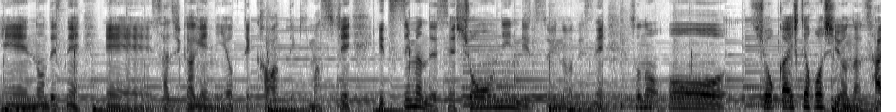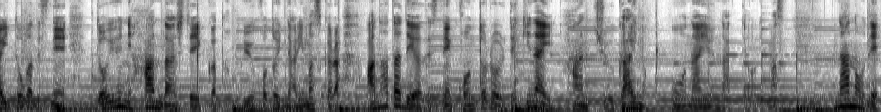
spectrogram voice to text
えー、のですね、えさじ加減によって変わってきますし、5つ目のですね、承認率というのはですね、その、紹介してほしいようなサイトがですね、どういうふうに判断していくかということになりますから、あなたではですね、コントロールできない範疇外の内容になっております。なので、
